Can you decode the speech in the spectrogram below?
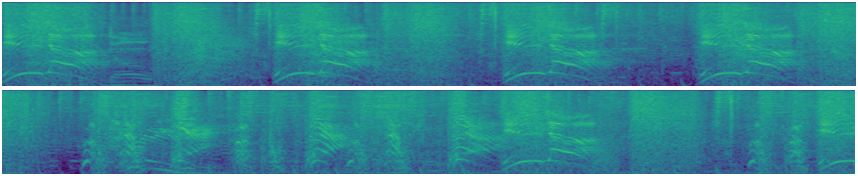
이자+ 이자+ 이자+ 이자+ 이자+ 이자.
